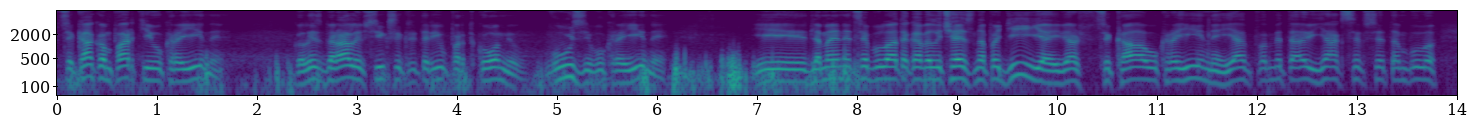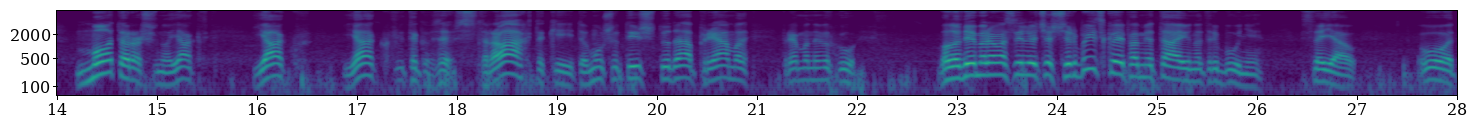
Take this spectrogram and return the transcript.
в ЦК Компартії України, коли збирали всіх секретарів парткомів, вузів України. І для мене це була така величезна подія. І я ж в ЦК України. Я пам'ятаю, як це все там було моторошно, як, як, як так, страх такий, тому що ти ж туди прямо, прямо наверху. Володимира Васильовича Щербицького, я пам'ятаю, на трибуні стояв. От.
